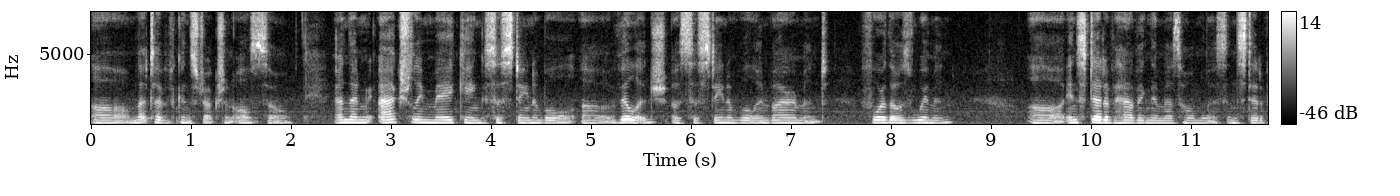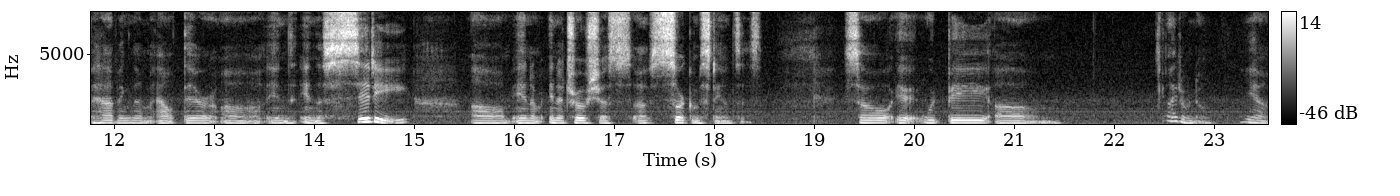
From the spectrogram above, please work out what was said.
Um, that type of construction also. And then actually making sustainable uh, village, a sustainable environment for those women. Uh, instead of having them as homeless, instead of having them out there uh, in in the city um, in, in atrocious uh, circumstances. So it would be, um, I don't know, yeah.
